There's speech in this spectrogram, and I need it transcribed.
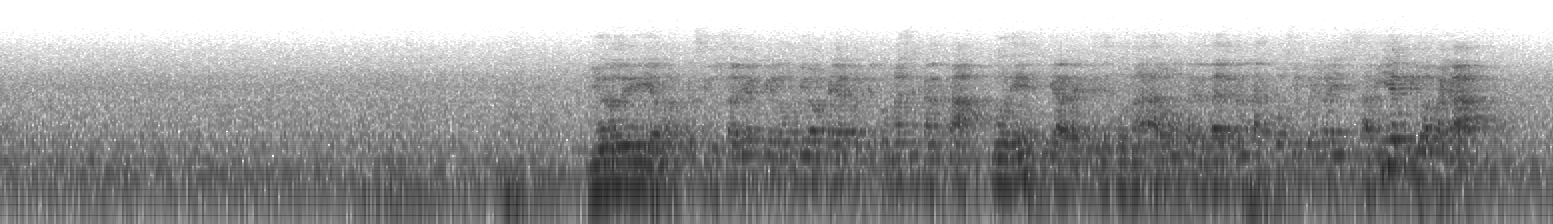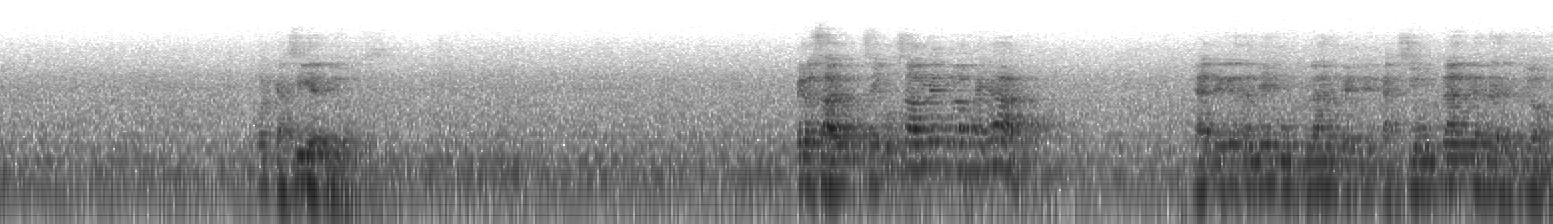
Yo no diría, bueno, sabía que el hombre iba a fallar, ¿por qué tomarse tanta molestia de, de formar al hombre, de darle tantas cosas y ponerlo ahí? Sabía que iba a fallar. Porque así es Dios. Pero según sabía que iba a fallar, ya tenía también un plan de, acción, un plan de redención.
